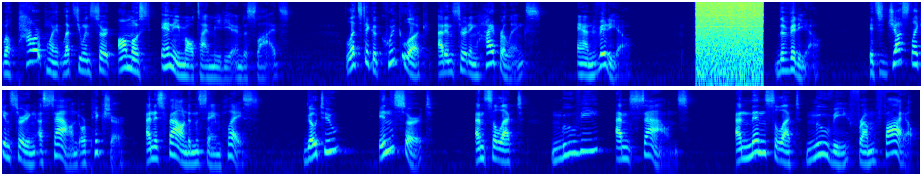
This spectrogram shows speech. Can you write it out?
Well, PowerPoint lets you insert almost any multimedia into slides. Let's take a quick look at inserting hyperlinks and video the video. It's just like inserting a sound or picture and is found in the same place. Go to Insert and select Movie and Sounds, and then select Movie from File.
